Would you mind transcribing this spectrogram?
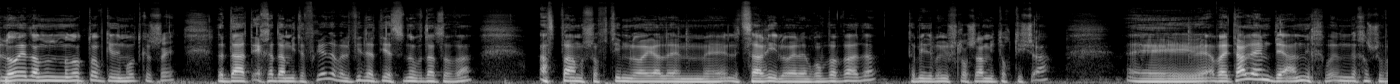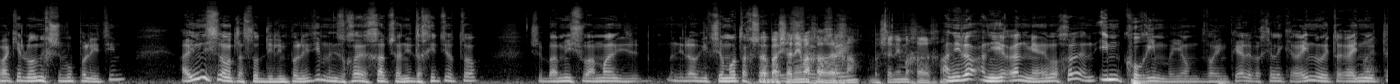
לא ידענו למנות טוב, כי זה מאוד קשה לדעת איך אדם מתפקד, אבל לפי דעתי עשינו עבודה טובה. אף פעם השופטים לא היה להם, לצערי, לא היה להם רוב בוועדה. תמיד הם היו שלושה מתוך תשעה. אה, אבל הייתה להם דעה חשובה, כי הם לא נחשבו פוליטיים. היו ניסיונות לעשות דילים פוליטיים, אני זוכר אחד שאני דחיתי אותו, שבא מישהו אמר לי, אני לא אגיד שמות עכשיו. ובשנים אחריך, בשנים אחריך. אני לא, אני, אם קורים היום דברים כאלה, וחלק ראינו את, ראינו את,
